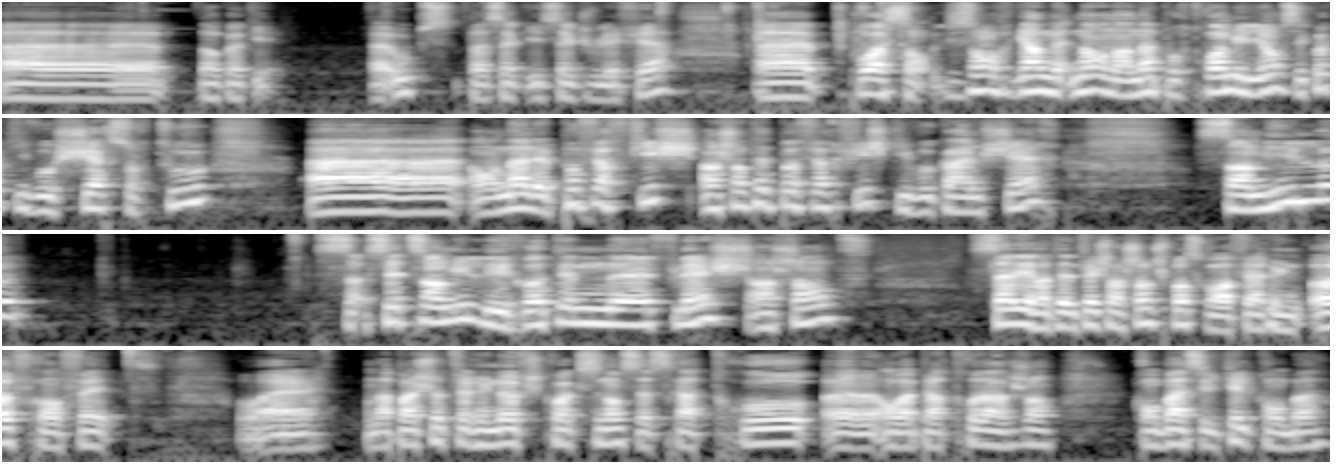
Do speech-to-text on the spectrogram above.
Euh, donc ok. Euh, oups, pas ça, ça, que je voulais faire. poissons. Si on regarde maintenant, on en a pour 3 millions. C'est quoi qui vaut cher surtout? Euh, on a le Pufferfish, enchanté de Pufferfish qui vaut quand même cher. 100 000. 700 000 les Rotten Flèches enchantent. Ça, les Rotten Flèches enchantent, je pense qu'on va faire une offre en fait. Ouais, on n'a pas le choix de faire une offre, je crois que sinon ça sera trop... Euh, on va perdre trop d'argent. Combat, c'est lequel combat?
